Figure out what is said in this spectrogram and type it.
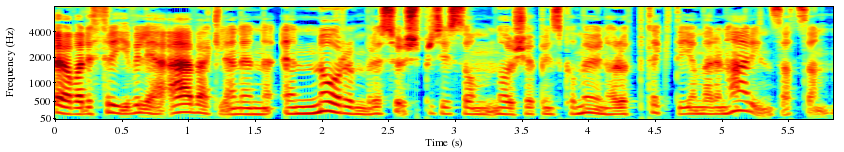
övade frivilliga är verkligen en enorm resurs, precis som Norrköpings kommun har upptäckt i och med den här insatsen.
